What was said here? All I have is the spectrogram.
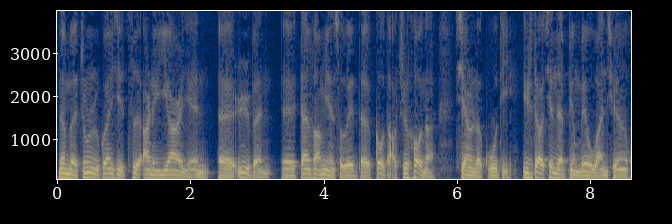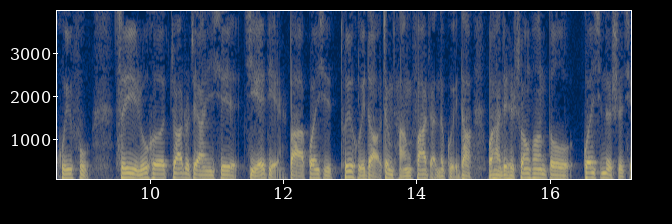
那么中日关系自二零一二年，呃，日本呃单方面所谓的构岛之后呢，陷入了谷底，一直到现在并没有完全恢复。所以，如何抓住这样一些节点，把关系推回到正常发展的轨道，我想这是双方都关心的事情。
